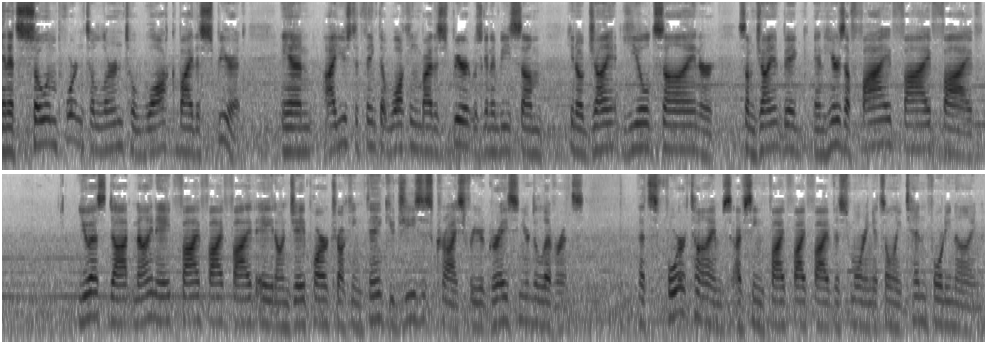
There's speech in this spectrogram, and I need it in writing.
and it's so important to learn to walk by the Spirit. And I used to think that walking by the Spirit was going to be some, you know, giant yield sign or some giant big. And here's a 555 US dot 985558 on JPAR Trucking. Thank you, Jesus Christ, for your grace and your deliverance. That's four times I've seen 555 this morning. It's only 1049.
